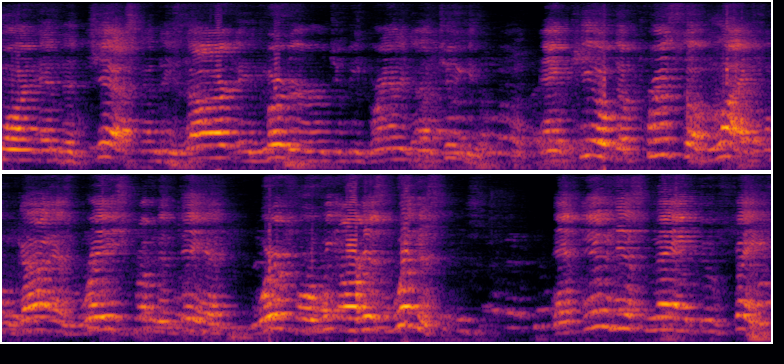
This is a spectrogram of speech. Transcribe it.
One and the just, and desired a murderer to be granted unto you, and killed the Prince of Life, whom God has raised from the dead. Wherefore we are his witnesses. And in his name, through faith,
